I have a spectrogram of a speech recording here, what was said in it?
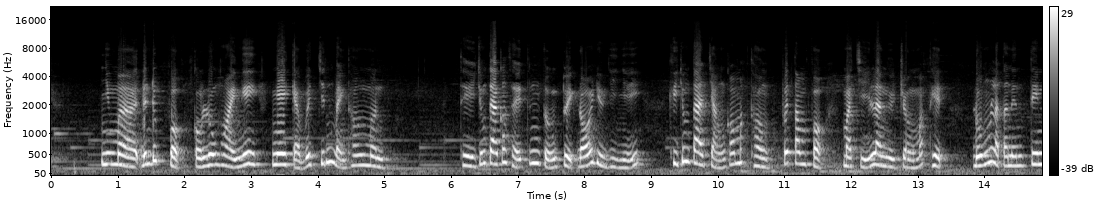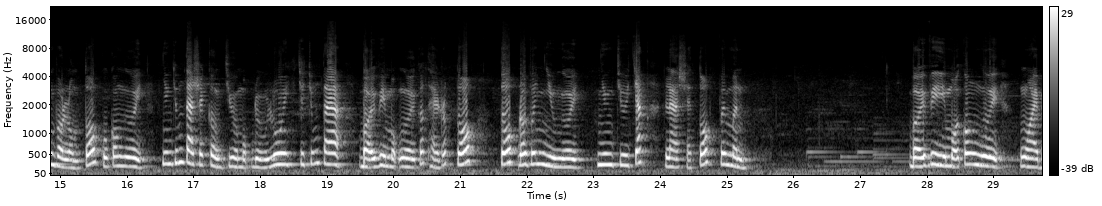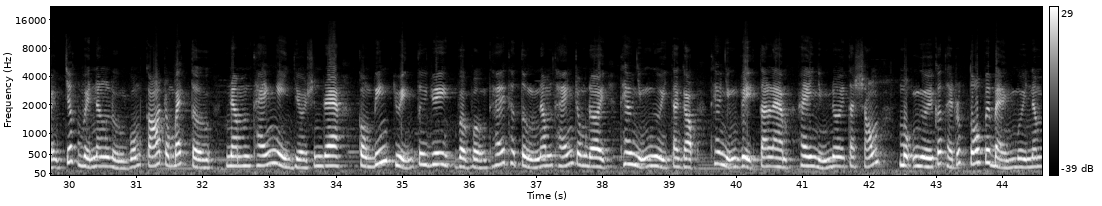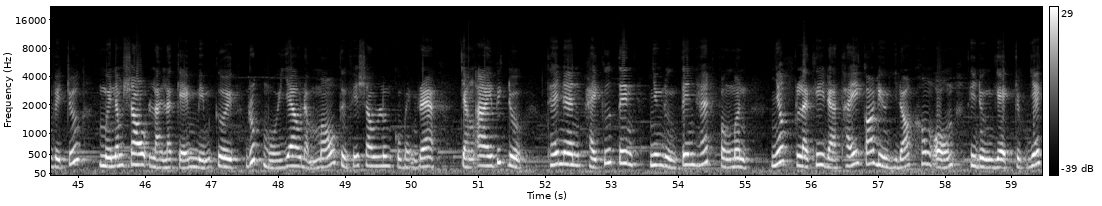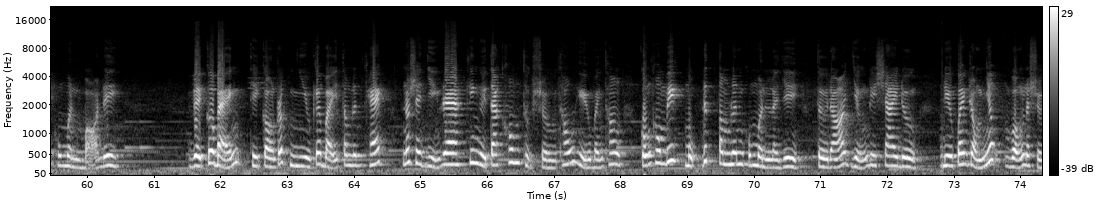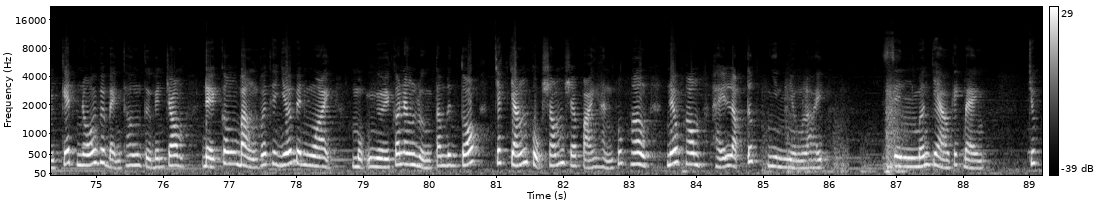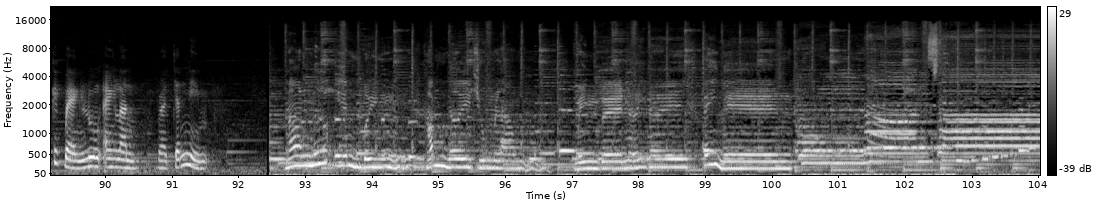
Nhưng mà đến Đức Phật còn luôn hoài nghi ngay cả với chính bản thân mình. Thì chúng ta có thể tin tưởng tuyệt đối điều gì nhỉ? Khi chúng ta chẳng có mắt thần với tâm Phật mà chỉ là người trần mắt thịt Đúng là ta nên tin vào lòng tốt của con người, nhưng chúng ta sẽ cần chừa một đường lui cho chúng ta, bởi vì một người có thể rất tốt, tốt đối với nhiều người, nhưng chưa chắc là sẽ tốt với mình. Bởi vì mỗi con người ngoài bản chất về năng lượng vốn có trong bát tự, năm tháng ngày giờ sinh ra, còn biến chuyển tư duy và vận thế theo từng năm tháng trong đời, theo những người ta gặp, theo những việc ta làm hay những nơi ta sống. Một người có thể rất tốt với bạn 10 năm về trước, 10 năm sau lại là kẻ mỉm cười, rút mũi dao đậm máu từ phía sau lưng của bạn ra. Chẳng ai biết được. Thế nên hãy cứ tin, nhưng đừng tin hết phần mình nhất là khi đã thấy có điều gì đó không ổn thì đừng gạt trực giác của mình bỏ đi về cơ bản thì còn rất nhiều cái bẫy tâm linh khác nó sẽ diễn ra khi người ta không thực sự thấu hiểu bản thân cũng không biết mục đích tâm linh của mình là gì từ đó dẫn đi sai đường. Điều quan trọng nhất vẫn là sự kết nối với bản thân từ bên trong để cân bằng với thế giới bên ngoài. Một người có năng lượng tâm linh tốt, chắc chắn cuộc sống sẽ phải hạnh phúc hơn. Nếu không, hãy lập tức nhìn nhận lại. Xin mến chào các bạn. Chúc các bạn luôn an lành và chánh niệm. Non nước yên bình khắp nơi chung lòng mình về nơi đây cái miền không non xa.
